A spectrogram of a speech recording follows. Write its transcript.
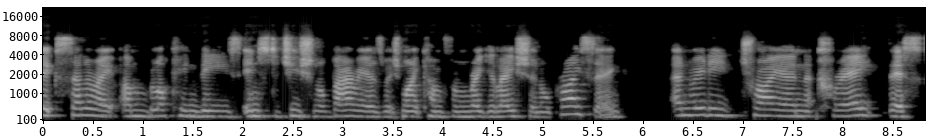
accelerate unblocking these institutional barriers which might come from regulation or pricing and really try and create this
